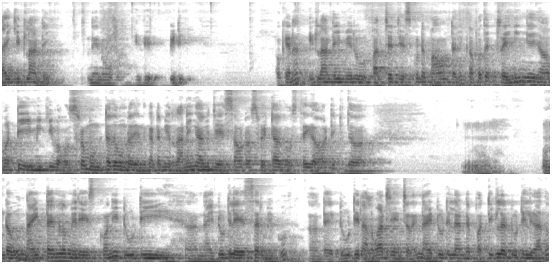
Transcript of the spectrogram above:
లైక్ ఇట్లాంటివి. నేను ఇది వీటి ఓకేనా? ఇట్లాంటివి మీరు పర్చేజ్ చేసుకుంటే బాగుంటుంది. కాకపోతే ట్రైనింగే కాబట్టి మీకు ఇవి అవసరం ఉంటుందో ఉండదు. ఎందుకంటే మీరు రన్నింగ్ అవి చేస్తూ ఉంటారు స్వెట్ అవి వస్తాయి కాబట్టి పెద్ద ఉండవు. నైట్ టైంలో మీరు వేసుకొని డ్యూటీ నైట్ డ్యూటీలు వేస్తారు మీకు. అంటే డ్యూటీలు అలవాటు చేయించడానికి. నైట్ డ్యూటీలు అంటే పర్టికులర్ డ్యూటీలు కాదు.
